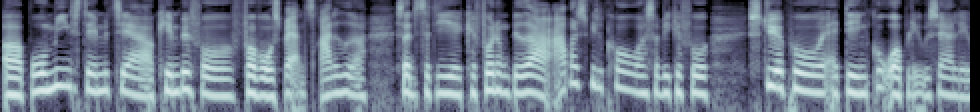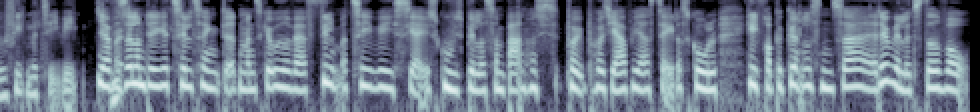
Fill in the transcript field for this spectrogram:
og bruge min stemme til at kæmpe for, for vores børns rettigheder, så, så de kan få nogle bedre arbejdsvilkår, og så vi kan få styr på, at det er en god oplevelse at lave film og tv. Ja, for selvom det ikke er tiltænkt, at man skal ud og være film- og tv-serieskuespiller som barn hos, på, hos jer på jeres teaterskole, helt fra begyndelsen, så er det vel et sted, hvor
